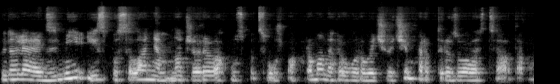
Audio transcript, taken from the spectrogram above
повідомляють змі із посиланням на джерелах у спецслужбах. Романе Григоровичу, чим характеризувалася ця атака?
